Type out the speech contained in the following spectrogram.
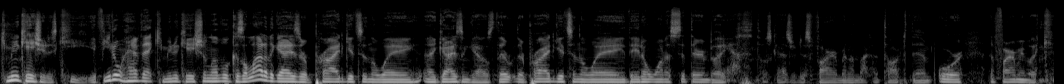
Communication is key. If you don't have that communication level, because a lot of the guys, their pride gets in the way, uh, guys and gals, their, their pride gets in the way. They don't want to sit there and be like, those guys are just firemen. I'm not going to talk to them. Or the firemen be like,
